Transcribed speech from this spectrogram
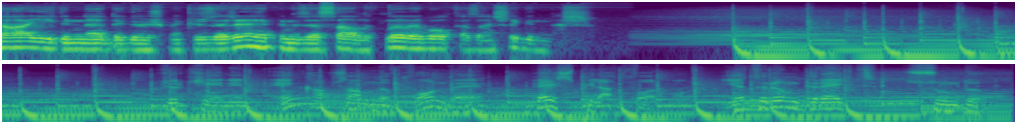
Daha iyi günlerde görüşmek üzere. Hepinize sağlıklı ve bol kazançlı günler. Türkiye'nin en kapsamlı fon ve BES platformu Yatırım Direkt sundu.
